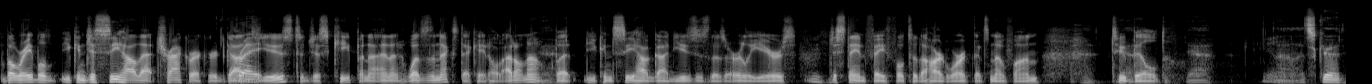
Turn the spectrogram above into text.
but we're able. You can just see how that track record God's right. used to just keep. And, and what's the next decade hold? I don't know, yeah. but you can see how God uses those early years, mm-hmm. just staying faithful to the hard work that's no fun, to build. Yeah, yeah, no, that's good.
